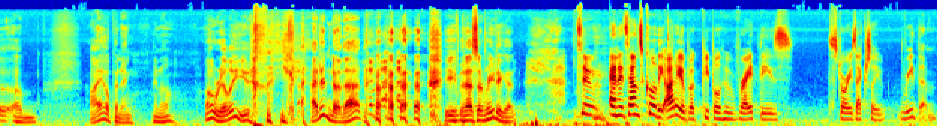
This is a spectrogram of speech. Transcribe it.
uh, eye opening. You know, oh really? You, you, I didn't know that. Even as I'm reading it. So, and it sounds cool. The audiobook people who write these stories actually read them,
